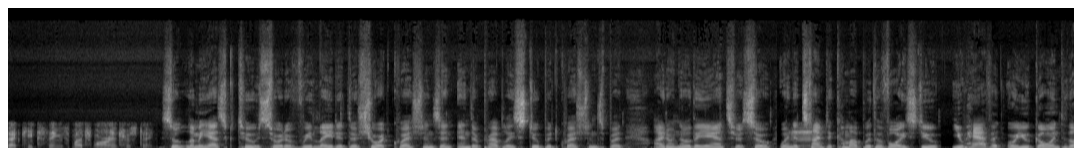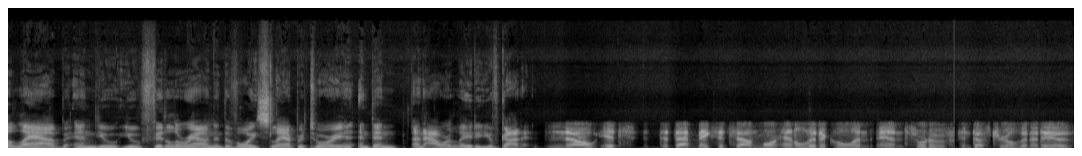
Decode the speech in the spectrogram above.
that keeps things much more interesting. So let me ask two sort of related. They're short questions and, and they're probably stupid questions, but I don't know the answers. So when it's hmm. time to come up with a voice, do you, you have it or you go into the lab and you, you fiddle around in the voice laboratory and, and then an hour later you've got it? No, it's that that makes it sound more analytical and and sort of industrial than it is.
